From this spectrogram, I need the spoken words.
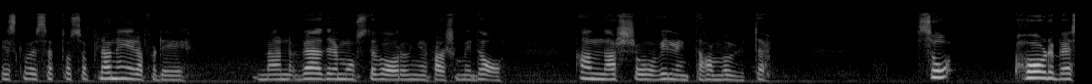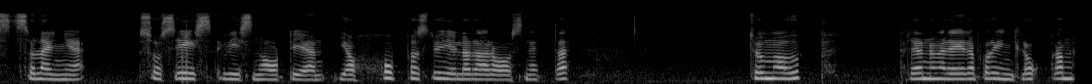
vi ska väl sätta oss och planera för det. Men vädret måste vara ungefär som idag. Annars så vill inte han vara ute. Så ha det bäst så länge så ses vi snart igen. Jag hoppas du gillar det här avsnittet. Tumma upp, prenumerera på ringklockan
